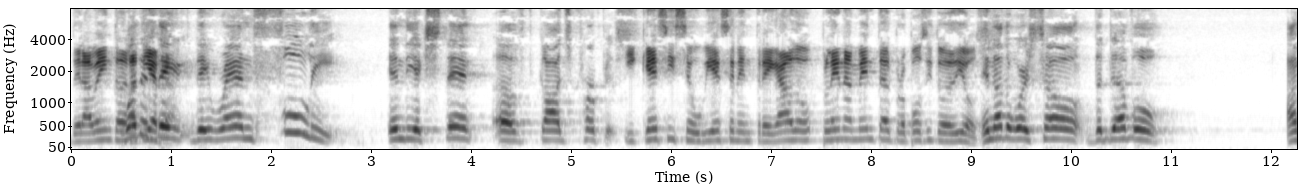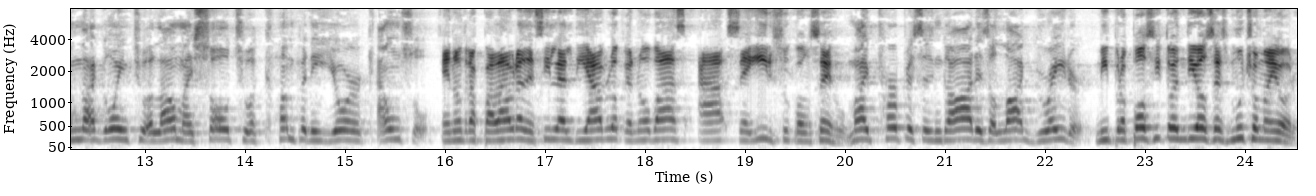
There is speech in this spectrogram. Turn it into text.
de la venta de What la if tierra? they, they ran fully in the extent of God's purpose. ¿Y qué si se hubiesen entregado plenamente al propósito de Dios? In other words, tell the devil, I'm not going to allow my soul to accompany your counsel. En otras palabras, decirle al diablo que no vas a seguir su consejo. My purpose in God is a lot greater. Mi propósito en Dios es mucho mayor.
